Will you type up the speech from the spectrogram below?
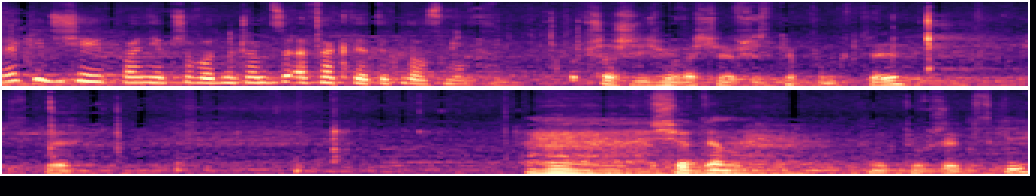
Jakie dzisiaj, panie przewodniczący, efekty tych rozmów? Przeszliśmy właściwie wszystkie punkty. Wszystkie siedem punktów rzymskich.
